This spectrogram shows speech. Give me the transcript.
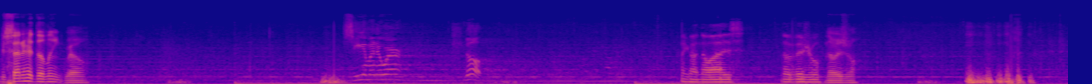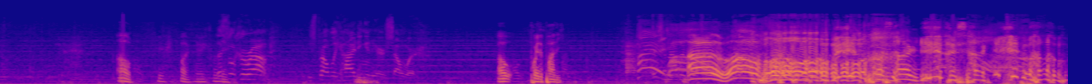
Just send her the link, bro. See him anywhere? No. I got no eyes. No visual. No visual. Oh, here, oh, fuck, let me come Let's in. look around. He's probably hiding in here somewhere. Oh, porta potty. Hey! Oh, oh! oh, sorry. I'm sorry. Whoa.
